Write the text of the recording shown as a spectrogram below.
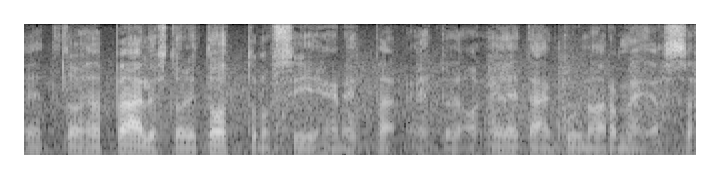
että toisaalta päällystö oli tottunut siihen, että, että eletään kuin armeijassa.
